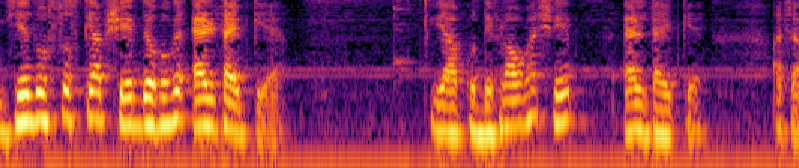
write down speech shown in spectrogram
ये दोस्तों इसकी आप शेप देखोगे एल टाइप की है। ये आपको दिख रहा होगा शेप एल टाइप की है। अच्छा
